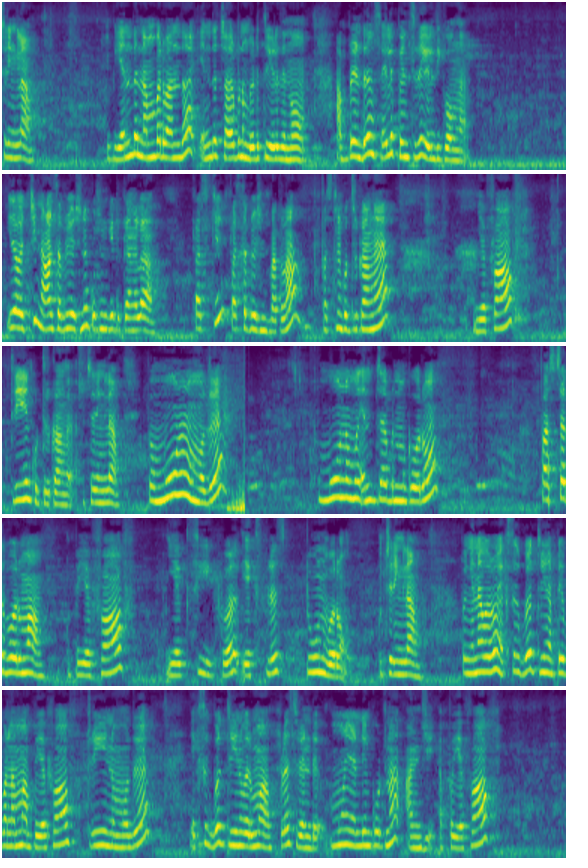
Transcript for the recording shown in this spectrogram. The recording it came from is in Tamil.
சரிங்களா? இப்போ எந்த நம்பர் வந்தால் எந்த சார்பு நம்ம எடுத்து எழுதணும்? அப்படின்றத சைடில் பென்சிலே எழுதிக்கோங்க. இதை வச்சு நாலு சப்ரிவேஷனும் கொஷின் கேட்டிருக்காங்களா? ஃபஸ்ட்டு ஃபஸ்ட் சப்ரிவேஷன் பார்க்கலாம். ஃபஸ்ட்டு கொடுத்துருக்காங்க? எஃப் ஆஃப் த்ரீயும் கொடுத்துருக்காங்க. சரிங்களா? இப்போ மூணு போது மூணு எந்த சார்பு நமக்கு வரும்? ஃபஸ்ட் சார்பு வருமா இப்போ F of X equal X plus டூன்னு வரும். சரிங்களா? இப்போ இங்கே என்ன வரும்? எக்ஸுக்கு பதில் த்ரீ அப்ளை பண்ணலாமா? இப்போ எஃப் ஆஃப் த்ரீன்னும் போது எக்ஸுக்கு பதில் த்ரீன்னு வருமா? ப்ளஸ் ரெண்டு. மூணு ரெண்டையும் கூட்டினா அஞ்சு. அப்போ எஃப் ஆஃப்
